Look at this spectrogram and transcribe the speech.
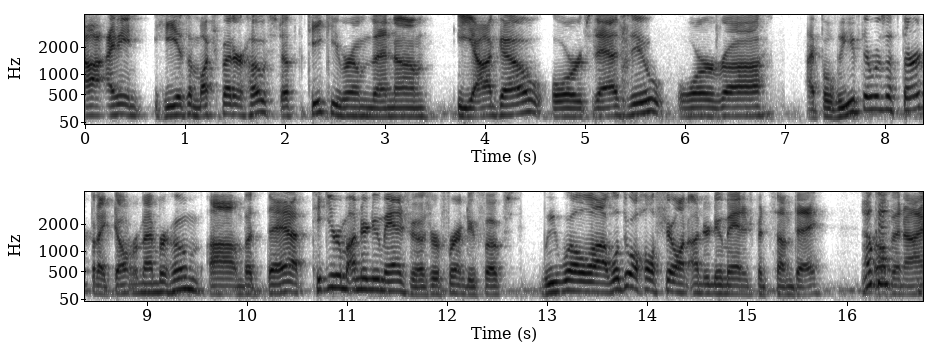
Uh, I mean, he is a much better host of the Tiki Room than um, Iago or Zazu or uh, I believe there was a third, but I don't remember whom. Um, but yeah, Tiki Room under new management I was referring to, folks. We will uh, we'll do a whole show on under new management someday. Okay. Rob and I.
